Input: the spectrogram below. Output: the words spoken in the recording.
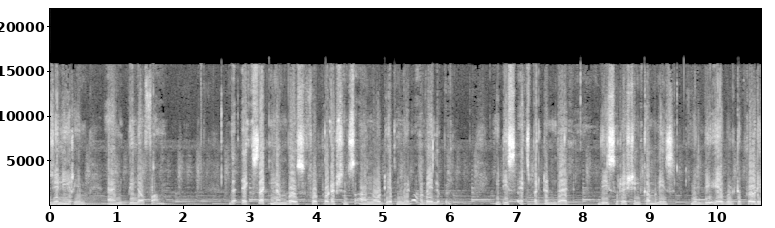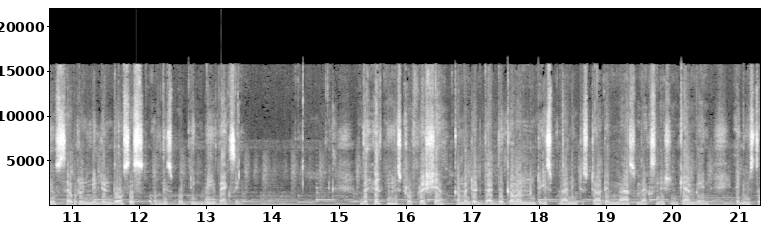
Generium and Binnopharm. The exact numbers for productions are not yet made available. It is expected that these Russian companies will be able to produce several million doses of the Sputnik V vaccine. The health minister of Russia commented that the government is planning to start a mass vaccination campaign against the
